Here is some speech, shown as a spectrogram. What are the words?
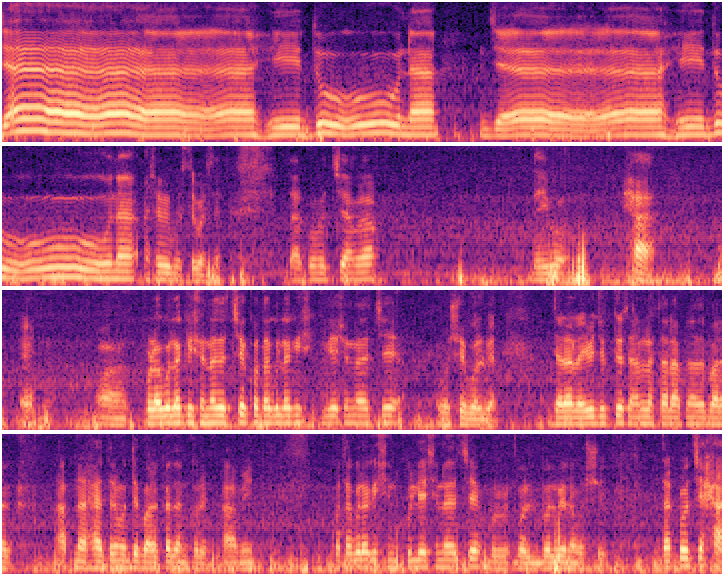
জাহিদুনা জাহিদুনা আশা করি বুঝতে পারছেন। তারপর হচ্ছে আমরা দেখব হ্যাঁ পড়াগুলা কি শোনা যাচ্ছে, কথাগুলা কি ক্লিয়ার শোনা যাচ্ছে, অবশ্যই বলবেন। যারা লাইভে যুক্ত আছেন, আল্লাহ তালা আপনাদের আপনার হায়াতের মধ্যে বারাকা দান করেন আমি কথাগুলো কি ক্লিয়ার শোনা যাচ্ছে বলবেন অবশ্যই। তারপর হচ্ছে হা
